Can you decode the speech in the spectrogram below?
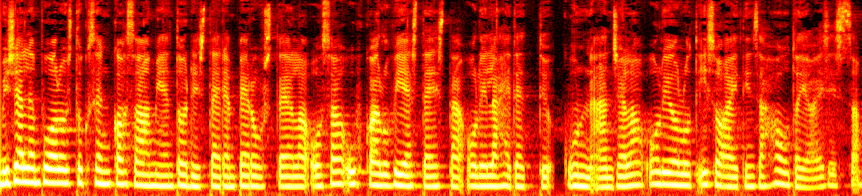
Michellen puolustuksen kasaamien todisteiden perusteella osa uhkailuviesteistä oli lähetetty, kun Angela oli ollut isoäitinsä hautajaisissa.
